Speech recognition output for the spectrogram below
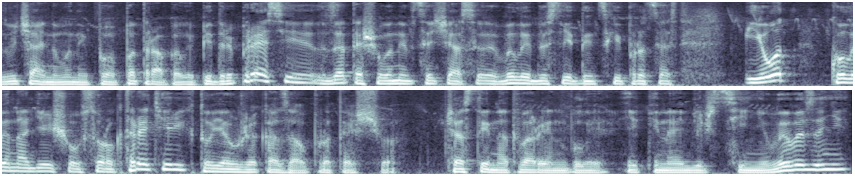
звичайно, вони потрапили під репресії за те, що вони в цей час вели дослідницький процес. І от, коли надійшов 43-й рік, то я вже казав про те, що Частина тварин були, які найбільш цінні, вивезені.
